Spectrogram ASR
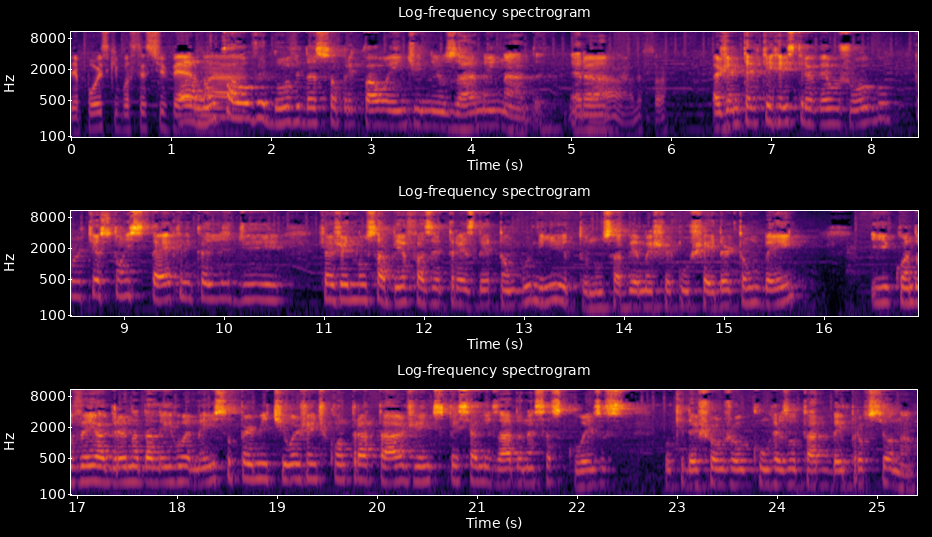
depois que vocês É, tiveram. nunca a... houve dúvida sobre qual engine usar nem nada. Era, Ah, olha só. a gente teve que reescrever o jogo por questões técnicas de que a gente não sabia fazer 3D tão bonito, não sabia mexer com shader tão bem. E quando veio a grana da Lei Rouanet, isso permitiu a gente contratar gente especializada nessas coisas, o que deixou o jogo com um resultado bem profissional.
